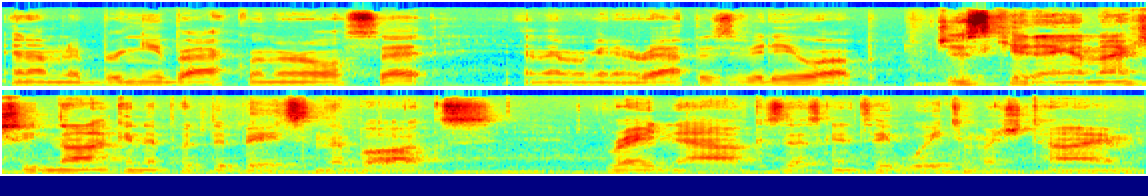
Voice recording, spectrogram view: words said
and I'm gonna bring you back when they're all set, and then we're gonna wrap this video up. Just kidding. I'm actually not gonna put the baits in the box right now because that's gonna take way too much time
